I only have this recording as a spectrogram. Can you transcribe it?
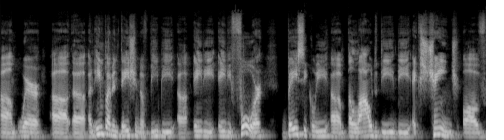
Um, where uh, uh, an implementation of BB uh, 8084 basically um, allowed the the exchange of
